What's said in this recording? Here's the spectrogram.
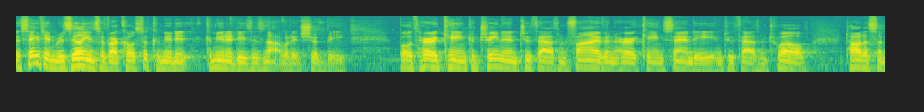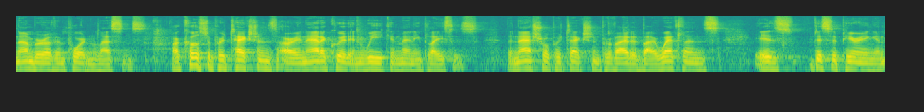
The safety and resilience of our coastal communi communities is not what it should be. Both Hurricane Katrina in 2005 and Hurricane Sandy in 2012 taught us a number of important lessons. Our coastal protections are inadequate and weak in many places. The natural protection provided by wetlands is disappearing in,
